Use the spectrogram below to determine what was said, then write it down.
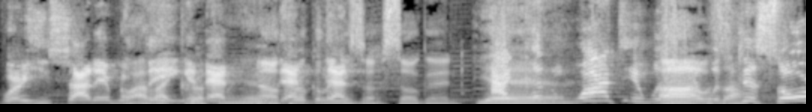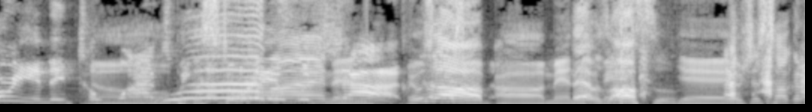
where he shot oh, everything Oh, like and that. Yeah. No, that, Crooklyn that- is so, so good. Yeah, I couldn't watch. It was Oh, it it was, was disorienting to No, watch the because the way it was shot. It was Dog, oh man, that was fa- awesome. Yeah, it was just talking.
